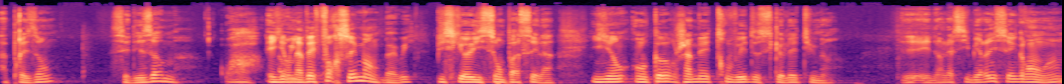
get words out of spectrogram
à présent, c'est des hommes. Waouh. Et il y Ah en oui. avait forcément, Bah oui. puisqu'ils sont passés là. Ils n'ont encore jamais trouvé de squelette humain. Et, et dans la Sibérie, c'est grand. Hein.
